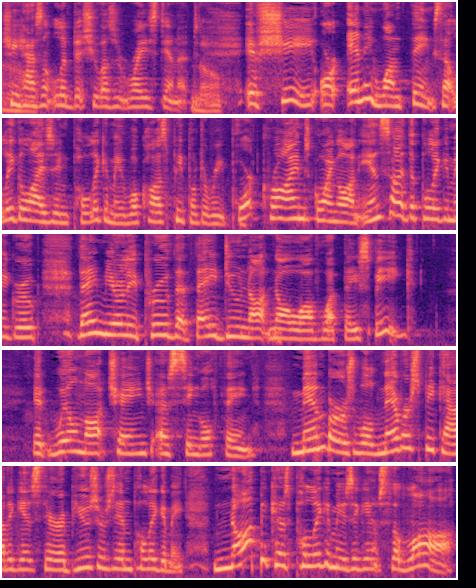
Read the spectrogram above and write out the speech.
She uh-huh. hasn't lived it. She wasn't raised in it. No. If she or anyone thinks that legalizing polygamy will cause people to report crimes going on inside the polygamy group, they merely prove that they do not know of what they speak. It will not change a single thing. Members will never speak out against their abusers in polygamy, not because polygamy is against the law,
